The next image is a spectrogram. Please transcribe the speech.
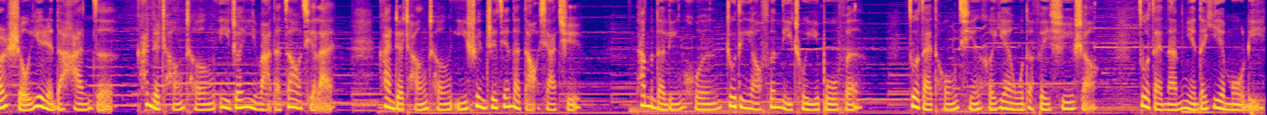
而守夜人的汉子看着长城一砖一瓦的造起来，看着长城一瞬之间的倒下去。他们的灵魂注定要分离出一部分，坐在同情和厌恶的废墟上，坐在难眠的夜幕里。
